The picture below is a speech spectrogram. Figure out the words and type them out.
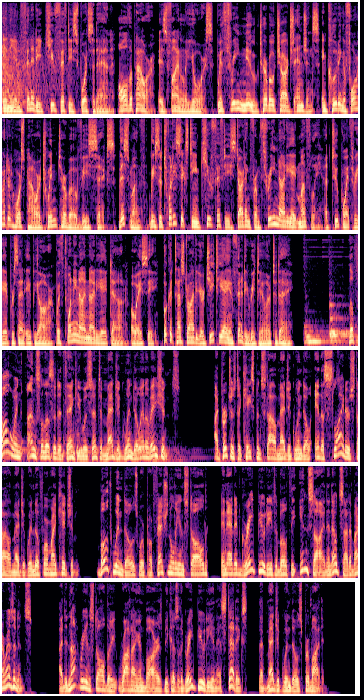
In the Infiniti Q50 Sports Sedan, all the power is finally yours. With three new turbocharged engines, including a 400 horsepower twin turbo V6. This month, lease a 2016 Q50 starting from 398 monthly at 2.38% APR with 2998 down OAC. Book a test drive at your GTA Infiniti retailer today. The following unsolicited thank you was sent to Magic Window Innovations. I purchased a casement style magic window and a slider style magic window for my kitchen. Both windows were professionally installed and added great beauty to both the inside and outside of my residence. I did not reinstall the wrought iron bars because of the great beauty and aesthetics that magic windows provided.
